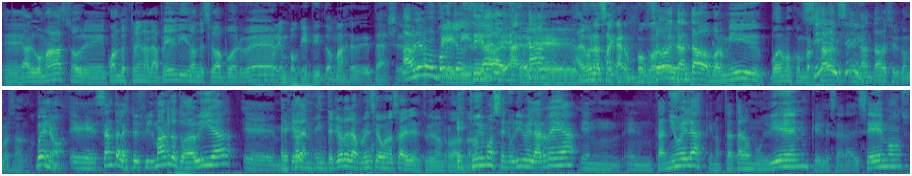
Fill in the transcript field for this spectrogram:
eh, algo más sobre cuándo estrena la peli, dónde se va a poder Por ver. un poquitito más de detalle. de Hablemos un poquito- peli, sí, dale. eh, para Algunos sacar un poco Yo de- encantado, por mí podemos conversar, Sí, sí. encantado de seguir conversando. Bueno, eh, Santa la estoy filmando todavía. eh, me Está quedan. interior de la provincia de Buenos Aires estuvieron rodando. ¿no? Estuvimos en Uribe Larrea, en, en Cañuelas, que nos trataron muy bien, que les agradecemos.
